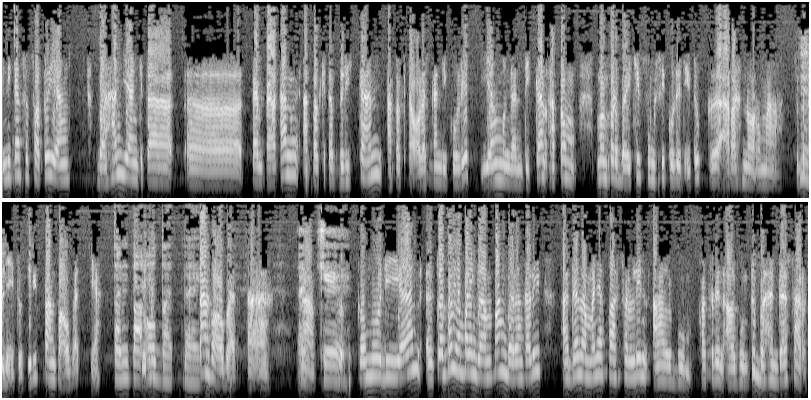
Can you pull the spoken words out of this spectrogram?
Ini kan sesuatu yang bahan yang kita eh, tempelkan atau kita berikan atau kita oleskan di kulit yang menggantikan atau memperbaiki fungsi kulit itu ke arah normal sebetulnya itu. Jadi tanpa obat ya, Tanpa Jadi- obat, baik. tanpa obat. Ah, ah. Nah, Oke. ke- kemudian eh, contoh yang paling gampang barangkali ada namanya Vaseline album. Vaseline album itu bahan dasar.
